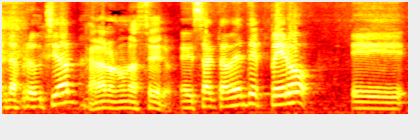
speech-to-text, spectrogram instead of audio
en la producción. Ganaron 1 a 0. Exactamente, pero eh,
